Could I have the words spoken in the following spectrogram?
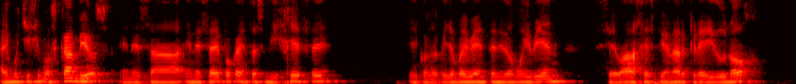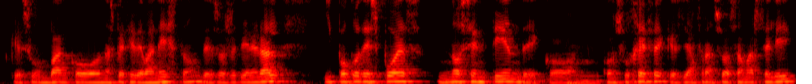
hay muchísimos cambios en esa, en esa época, entonces mi jefe, eh, con el que yo me había entendido muy bien, se va a gestionar Credit Unog, que es un banco, una especie de Banesto de Societe General, y poco después no se entiende con, su jefe, que es Jean-François Samarcelli,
